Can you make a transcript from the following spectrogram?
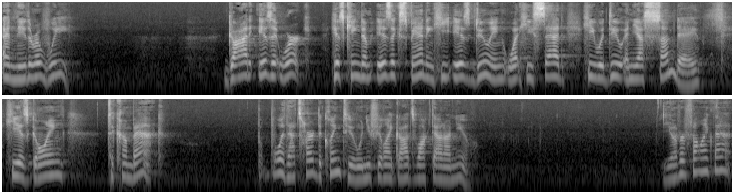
and neither have we. God is at work. His kingdom is expanding. He is doing what he said he would do. And yes, someday he is going to come back. But boy, that's hard to cling to when you feel like God's walked out on you. You ever felt like that?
